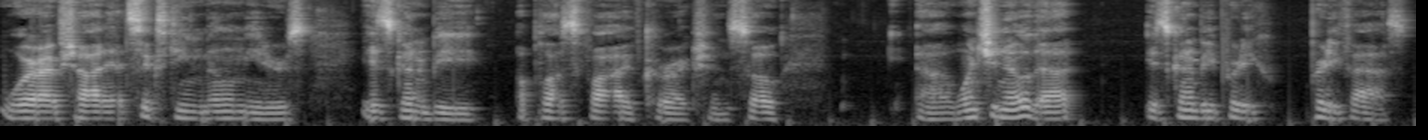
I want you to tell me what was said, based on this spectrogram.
where I've shot at 16 millimeters it's going to be a plus 5 correction. So uh, once you know that it's going to be pretty pretty fast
